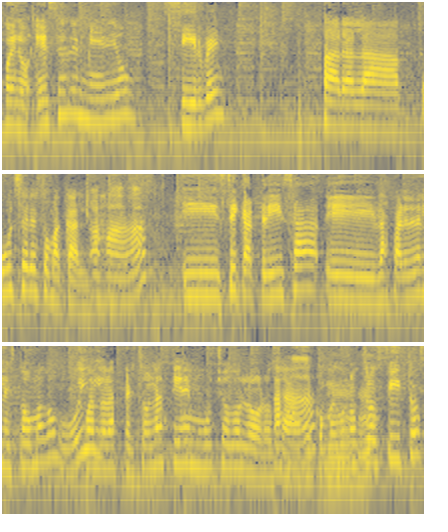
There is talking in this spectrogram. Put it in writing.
Bueno, ese remedio sirve para la úlcera estomacal Ajá. y cicatriza eh, las paredes del estómago Uy. cuando las personas tienen mucho dolor. O sea, Ajá. se comen unos trocitos,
